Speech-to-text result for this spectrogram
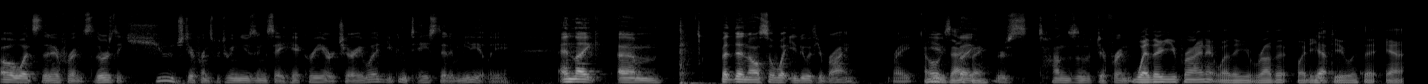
"Oh, what's the difference?" There's a huge difference between using, say, hickory or cherry wood. You can taste it immediately, and like, um, but then also what you do with your brine, right? Oh, You- exactly. Like, there's tons of different. whether you brine it, whether you rub it, what do you Yep. do with it? Yeah.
